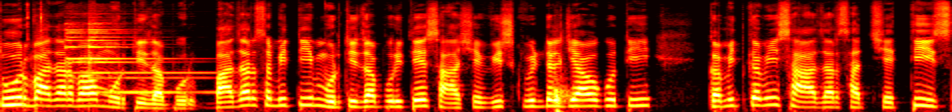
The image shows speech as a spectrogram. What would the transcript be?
तूर बाजारभाव मूर्तिजापूर. बाजार समिती मूर्तिजापूर इथे सहाशे वीस क्विंटलची आवक होती. कमीत कमी सहा हजार सातशे तीस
